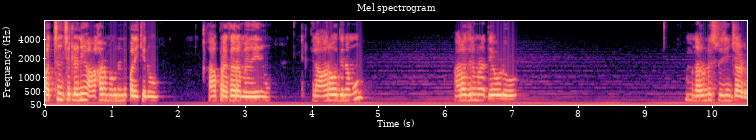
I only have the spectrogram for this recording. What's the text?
పచ్చని చెట్లని ఆహారమగునని పలికెను. ఆ ప్రకారమైన ఇలా ఆరో దినము ఆరో దినమున దేవుడు నరుని సృజించాడు.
